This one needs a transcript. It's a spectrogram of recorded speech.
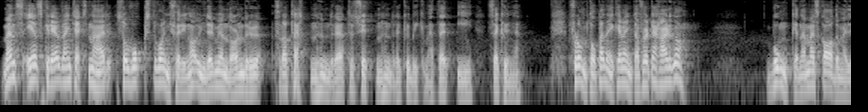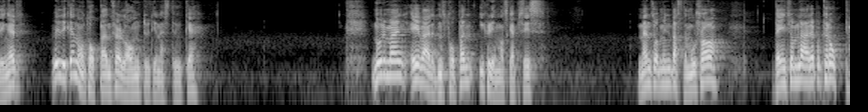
Mens jeg skrev den teksten her, så vokste vannføringa under Mjøndalen bru fra 1300 til 1700 kubikkmeter i sekundet. Flomtoppen er ikke venta før til helga. Bunkene med skademeldinger vil ikke nå toppen før langt ut i neste uke. Nordmenn er i verdenstoppen i klimaskepsis. Men som min bestemor sa, den som lærer på kropp,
